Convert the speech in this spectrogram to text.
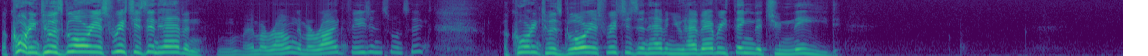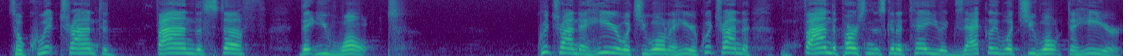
according to his glorious riches in heaven. Hmm, am I wrong? Am I right? Ephesians 1 6. According to his glorious riches in heaven, you have everything that you need. So quit trying to find the stuff that you want. Quit trying to hear what you want to hear. Quit trying to find the person that's going to tell you exactly what you want to hear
